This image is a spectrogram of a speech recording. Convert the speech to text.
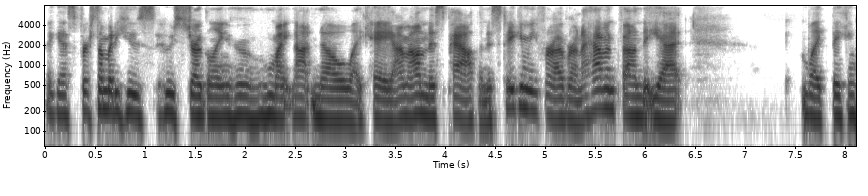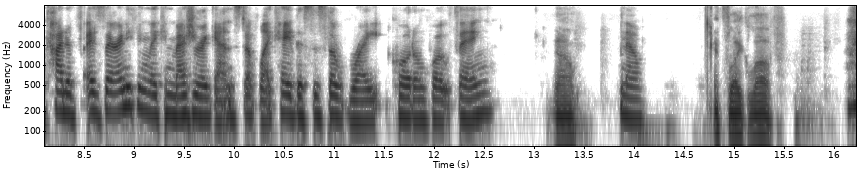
I guess for somebody who's who's struggling, who, who might not know, like, hey, I'm on this path and it's taken me forever and I haven't found it yet. Like they can kind of, is there anything they can measure against of like, hey, this is the right quote unquote thing? No, No. it's like love.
